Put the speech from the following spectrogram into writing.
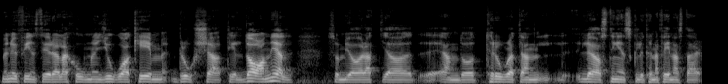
Men nu finns det ju relationen Joakim, brorsa till Daniel, som gör att jag ändå tror att den lösningen skulle kunna finnas där.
